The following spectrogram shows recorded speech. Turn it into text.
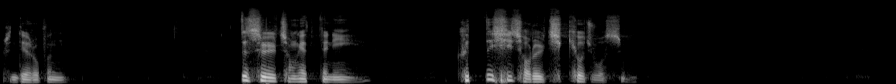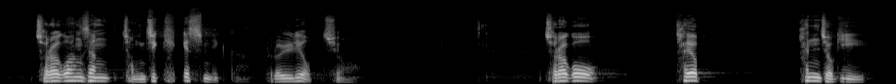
그런데 여러분 뜻을 정했더니 그 뜻이 저를 지켜주었습니다. 저라고 항상 정직했겠습니까? 그럴 리 없죠. 저라고 타협한 적이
